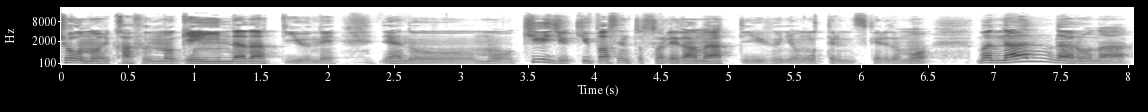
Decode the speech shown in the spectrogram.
今日の花粉の原因だなっていうね、あのー、もう99%それだなっていうふうに思ってるんですけれども、まあなんだろうな、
